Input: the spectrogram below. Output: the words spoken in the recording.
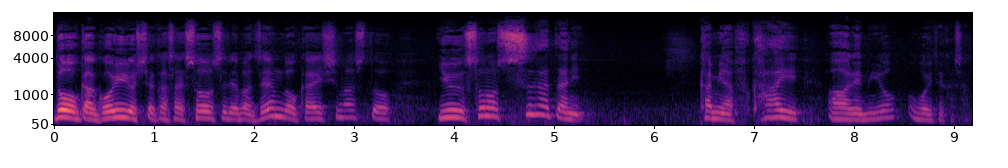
どうかご猶予してください。そうすれば全部お返ししますというその姿に神は深い憐れみを覚えてくださった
